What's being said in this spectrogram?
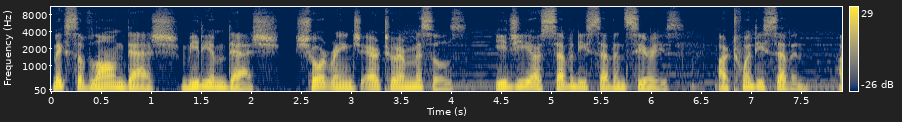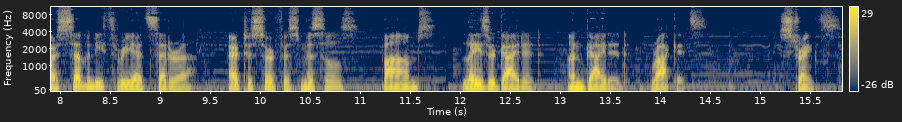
Mix of long dash, medium dash, short range air to air missiles, e.g., R 77 series, R 27, R 73, etc., air to surface missiles, bombs, laser guided, unguided, rockets. Strengths.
